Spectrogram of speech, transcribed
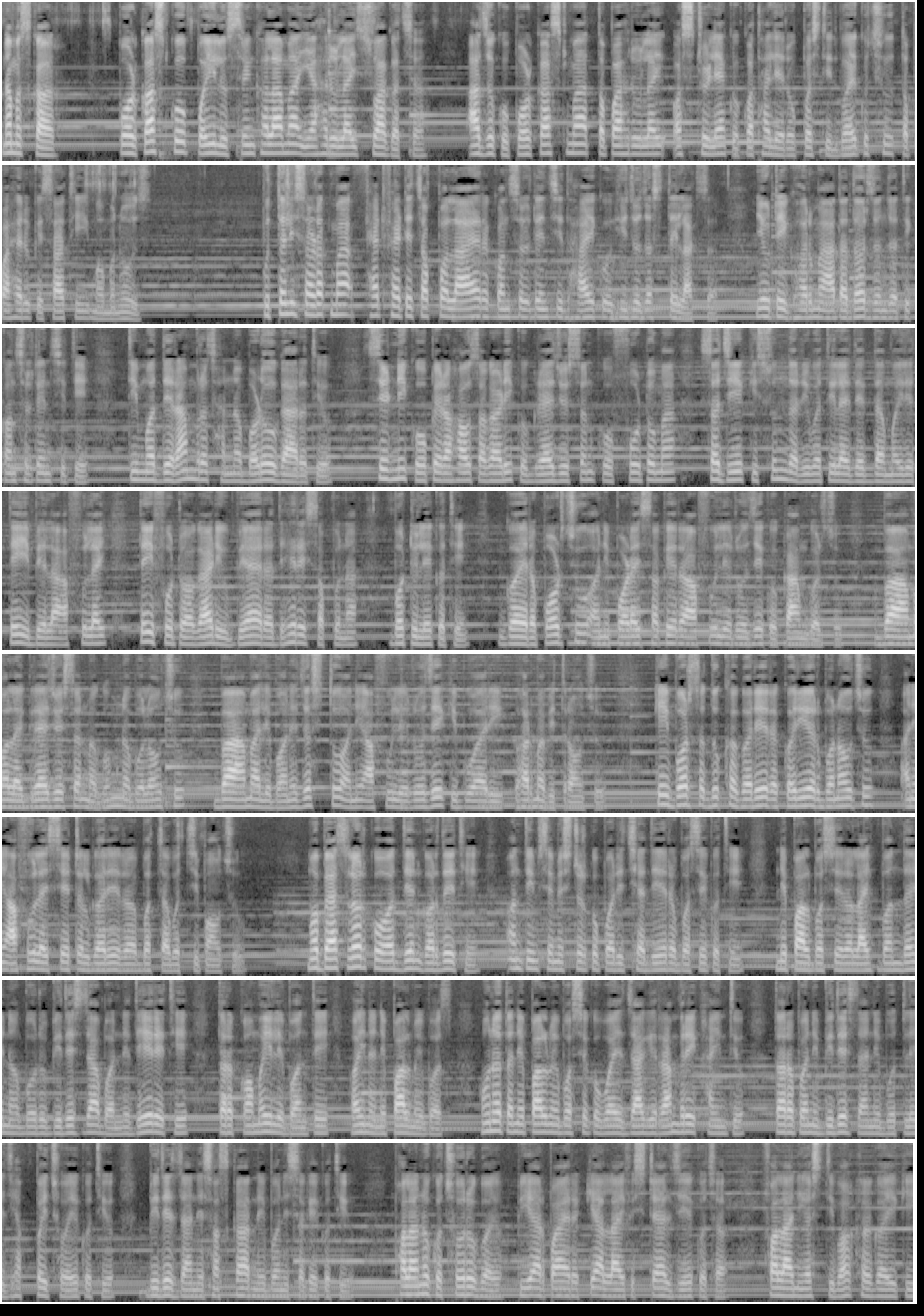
नमस्कार। पोडकास्टको पहिलो श्रृङ्खलामा यहाँहरूलाई स्वागत छ। आजको पोडकास्टमा तपाईँहरूलाई अस्ट्रेलियाको कथा लिएर उपस्थित भएको छु तपाईँहरूकै साथी म मनोज। पुत्तली सडकमा फ्याटफ्याटे चप्पल आएर कन्सल्टेन्सी धाएको हिजो जस्तै लाग्छ। एउटै घरमा आधा दर्जन जति कन्सल्टेन्सी थिए तीमध्ये राम्रो छान्न बडो गाह्रो थियो। सिडनीको ओपेरा हाउस अगाडिको ग्रेजुएसनको फोटोमा सजिएकी सुन्दर युवतीलाई देख्दा मैले त्यही बेला आफूलाई त्यही फोटो अगाडि उभ्याएर धेरै सपना बटुलेको थिएँ। गएर पढ्छु अनि पढाइसकेर आफूले रोजेको काम गर्छु। बा आमालाई ग्रेजुएसनमा घुम्न बोलाउँछु। बा आमाले भने जस्तो अनि आफूले रोजेकी बुहारी घरमा भित्राउँछु। केही वर्ष दुःख गरेर करियर बनाउँछु अनि आफूलाई सेटल गरेर बच्चा बच्ची पाउँछु। म ब्याचलरको अध्ययन गर्दै थिएँ। अन्तिम सेमेस्टरको परीक्षा दिएर बसेको थिएँ। नेपाल बसेर लाइफ बन्दैन बरु विदेश जा भन्ने धेरै थिए तर कमैले भन्थे होइन नेपालमै बस। हुन त नेपालमै बसेको भए जागिर राम्रै खाइन्थ्यो तर पनि विदेश जाने भूतले झ्याप्पै छोएको थियो। विदेश जाने संस्कार नै बनिसकेको थियो। फलानुको छोरो गयो। पिआर पाएर क्या लाइफ स्टाइल जिएको छ? फलानी अस्ति भर्खर गए कि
